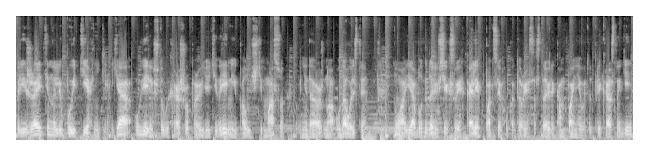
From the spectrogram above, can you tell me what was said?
приезжайте на любой технике. Я уверен, что вы хорошо проведете время и получите массу внедорожного удовольствия. Ну а я благодарю всех своих коллег по цеху, которые составили компанию в этот прекрасный день,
